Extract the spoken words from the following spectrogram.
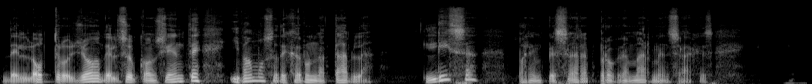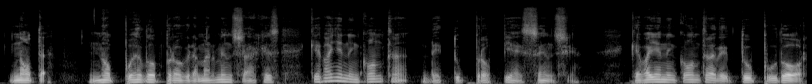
del otro yo, del subconsciente y vamos a dejar una tabla lisa para empezar a programar mensajes. Nota, no puedo programar mensajes que vayan en contra de tu propia esencia, que vayan en contra de tu pudor,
